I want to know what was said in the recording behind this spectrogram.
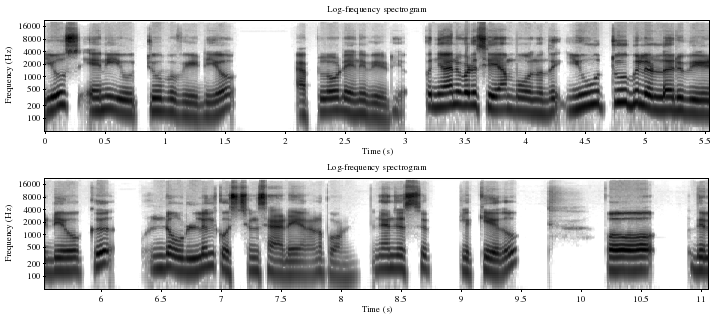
use any YouTube video upload any video അപ്പോൾ ഞാനിവിടെ ചെയ്യാൻ പോകുന്നത് യൂട്യൂബിലുള്ള ഒരു വീഡിയോക്ക് ഉള്ളിൽ ക്വസ്റ്റ്യൻസ് ആഡ് ചെയ്യാനാണ് പോകുന്നത്. ഞാൻ ജസ്റ്റ് ക്ലിക്ക് ചെയ്തു. അപ്പോൾ ഇതിൽ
